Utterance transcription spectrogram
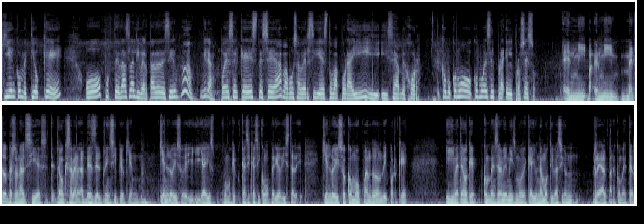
quién cometió qué, o te das la libertad de decir, "Ah, mira, puede ser que este sea, vamos a ver si esto va por ahí y, y sea mejor. ¿Cómo, cómo, cómo es el, el proceso? En mi, en mi método personal sí es, te- tengo que saber desde el principio quién, quién lo hizo y, y ahí es como que casi casi como periodista de quién lo hizo, cómo, cuándo, dónde y por qué. Y me tengo que convencer a mí mismo de que hay una motivación real para cometer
